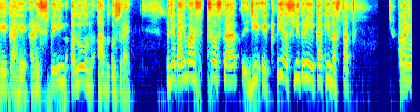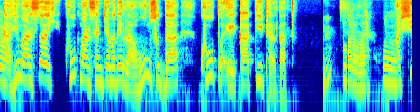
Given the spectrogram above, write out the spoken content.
एक आहे आणि स्टेईंग अलोन हा दुसरा आहे म्हणजे काही माणसं असतात जी एकटी असली तरी एकाकी नसतात आणि. काही माणसं ही खूप माणसांच्या मध्ये राहून सुद्धा खूप एकाकी ठरतात बरोबर. अशी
